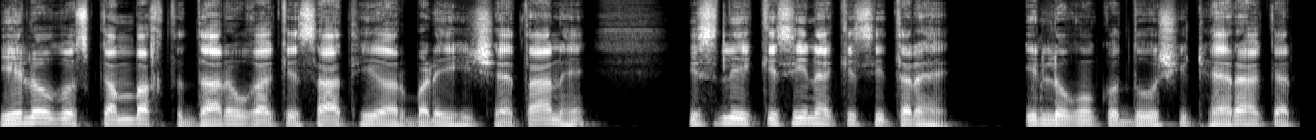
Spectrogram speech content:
ये लोग उस कमबख्त दारोगा के साथ ही और बड़े ही शैतान हैं, इसलिए किसी न किसी तरह इन लोगों को दोषी ठहराकर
